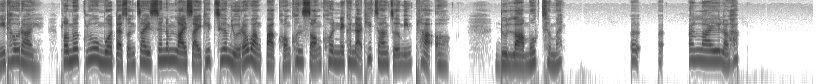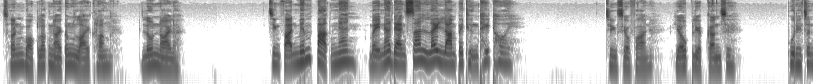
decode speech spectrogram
นี้เท่าไหร่ เพราะเมื่อครู่มัวแต่สนใจเส้นน้ำลายใสที่เชื่อมอยู่ระหว่างปากของคนสองคนในขณะที่จางเจอหมิงผละออก ดูลามกชะมัด เออเอ่ออะไรเหรอครับ ฉันบอกรักนายตั้งหลายครั้ง แล้วนายล่ะ จิงฟานเม้มปากแน่น ใบหน้าแดงสั้นไล่ลามไปถึงไททอยจริงเซียวฟานอย่าเอาเปรียบกันสิ พูดให้ฉัน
